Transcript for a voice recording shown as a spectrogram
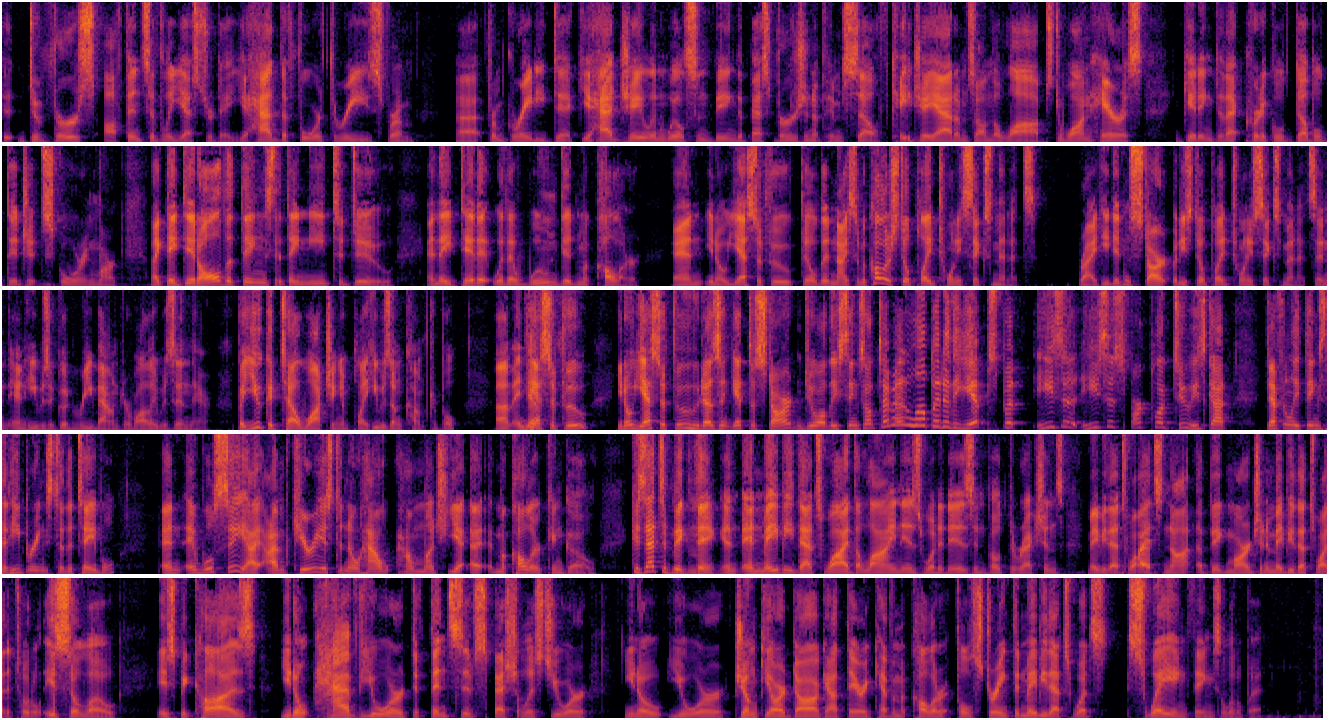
uh, diverse offensively yesterday. You had the four threes from uh, from Grady Dick. You had Jalen Wilson being the best version of himself. KJ Adams on the lobs. Dajuan Harris getting to that critical double digit scoring mark. Like they did all the things that they need to do, and they did it with a wounded McCullough. And, you know, Yesufu filled in nice. And McCullough still played 26 minutes, right? He didn't start, but he still played 26 minutes, and, and he was a good rebounder while he was in there. But you could tell watching him play, he was uncomfortable. Um, and Yeah. Yesufu, you know, Yesufu, who doesn't get to start and do all these things all the time, a little bit of the yips, but he's a he's a spark plug too. He's got definitely things that he brings to the table, and and we'll see. I, I'm curious to know how how much Ye- uh, McCullar can go because that's a big mm-hmm. thing, and and maybe that's why the line is what it is in both directions. Maybe that's why it's not a big margin, and maybe that's why the total is so low, is because you don't have your defensive specialist, your you know, your junkyard dog out there and Kevin McCullar at full strength, and maybe that's what's swaying things a little bit.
